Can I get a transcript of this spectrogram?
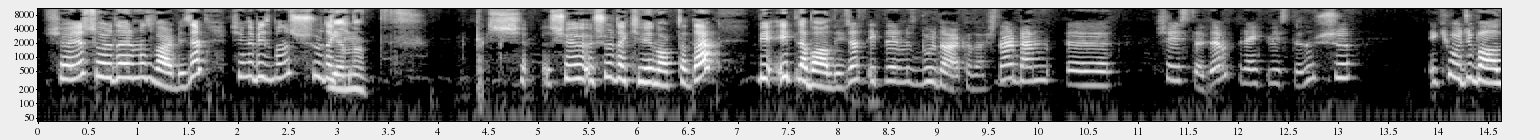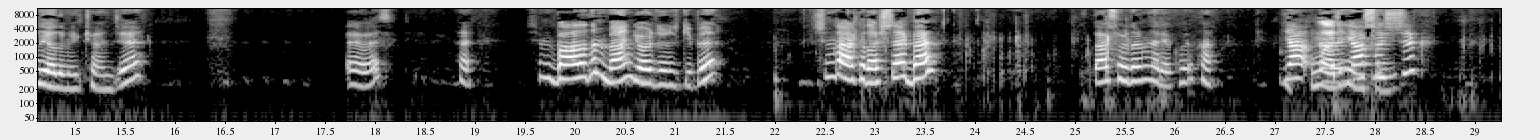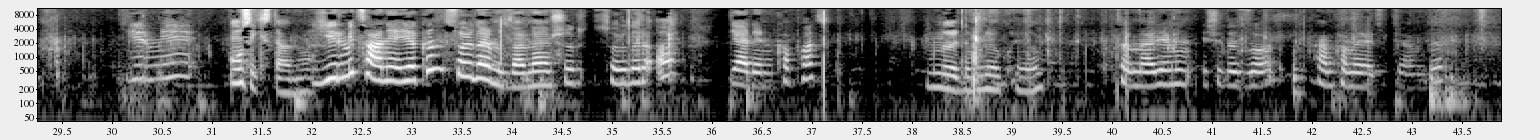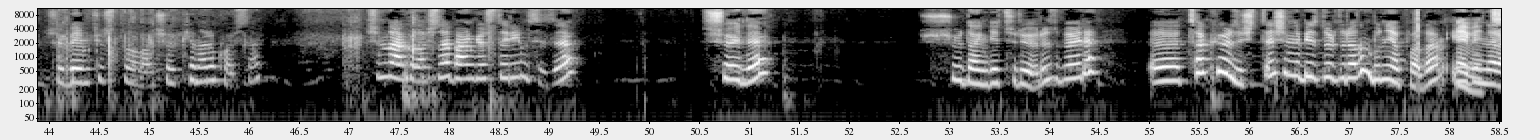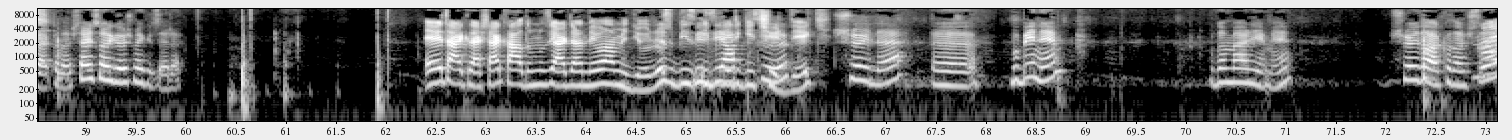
şöyle sorularımız var bizim. Şimdi biz bunu şuradaki Yanıt. ş- şu, şuradaki noktada bir iple bağlayacağız. İplerimiz burada arkadaşlar. Ben e, şey istedim. Renkli istedim. Şu iki ucu bağlayalım ilk önce. Evet. Bağladım ben gördüğünüz gibi. Şimdi arkadaşlar ben ben sorularımı nereye koyayım? Heh. Ya, e, benim yaklaşık 20 18 tane var. 20 tane yakın sorularımız var. Ben şu soruları al. Diğerlerini kapat. Bunları da buraya koyalım. Tabii Meryem'in işi de zor. Hem kamera tutacağım da. Şu benimki üstü olan. Şöyle kenara koysan. Şimdi arkadaşlar ben göstereyim size. Şöyle şuradan geçiriyoruz. Böyle e, takıyoruz işte. Şimdi biz durduralım bunu yapalım. İyi Evet. günler arkadaşlar. Sonra görüşmek üzere. Evet arkadaşlar kaldığımız yerden devam ediyoruz. Biz, Biz ipleri yaptık. geçirdik. Şöyle e, bu benim. Bu da Meryem'in. Şöyle arkadaşlar.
